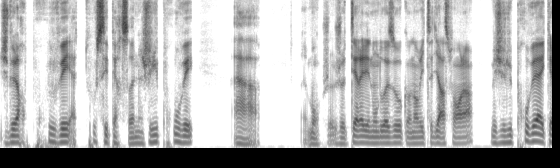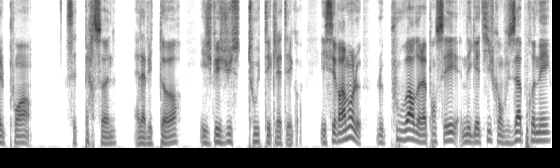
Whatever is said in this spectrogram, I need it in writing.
je vais leur prouver à toutes ces personnes, je vais prouver à bon, je, je tairai les noms d'oiseaux qu'on a envie de te dire à ce moment-là, mais je vais lui prouver à quel point cette personne, elle avait tort et je vais juste tout éclater quoi. Et c'est vraiment le, pouvoir de la pensée négative quand vous apprenez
